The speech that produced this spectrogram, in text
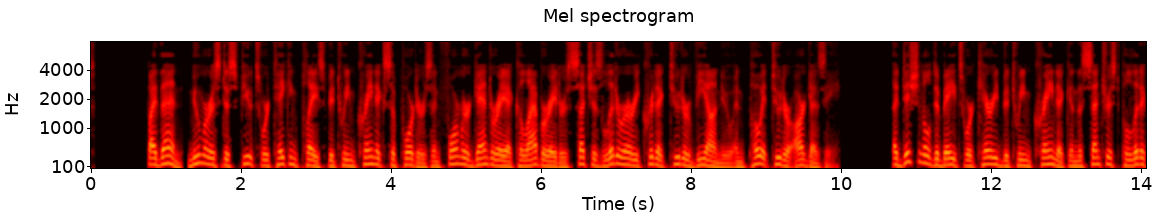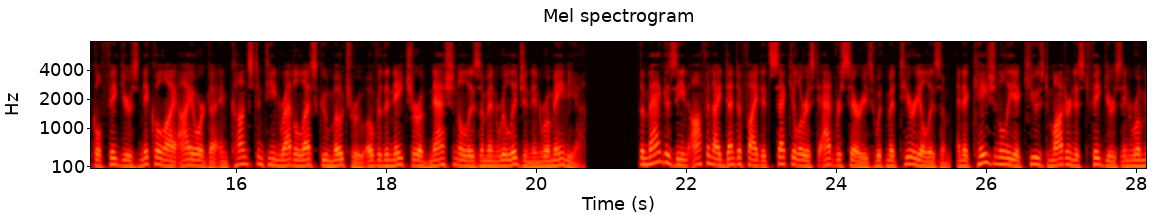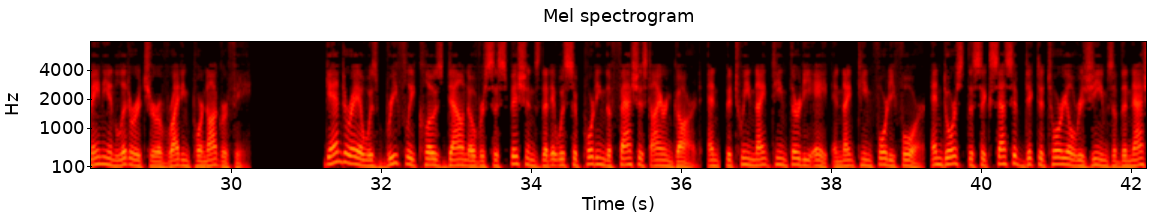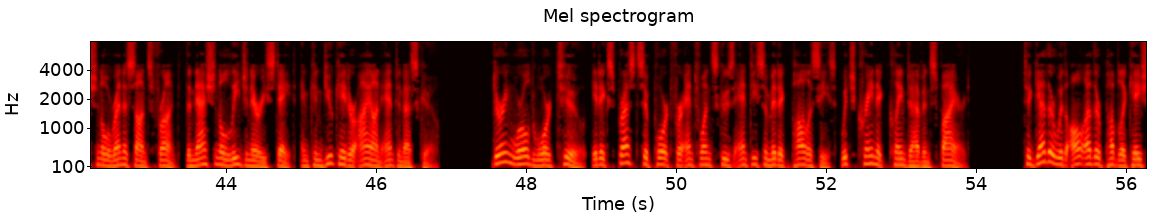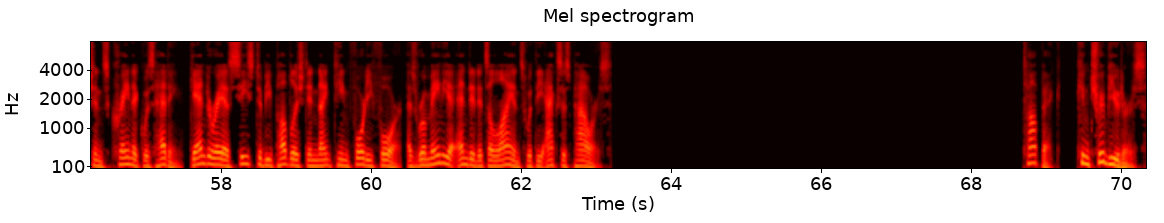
By then, numerous disputes were taking place between Crainic supporters and former Gândirea collaborators such as literary critic Tudor Vianu and poet Tudor Arghezi. Additional debates were carried between Crainic and the centrist political figures Nicolae Iorga and Constantin Radulescu Motru over the nature of nationalism and religion in Romania. The magazine often identified its secularist adversaries with materialism, and occasionally accused modernist figures in Romanian literature of writing pornography. Gândirea was briefly closed down over suspicions that it was supporting the fascist Iron Guard, and, between 1938 and 1944, endorsed the successive dictatorial regimes of the National Renaissance Front, the National Legionary State, and Conducător Ion Antonescu. During World War II, it expressed support for Antonescu's anti-Semitic policies, which Crainic claimed to have inspired. Together with all other publications Crainic was heading, Gândirea ceased to be published in 1944, as Romania ended its alliance with the Axis powers. Contributors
